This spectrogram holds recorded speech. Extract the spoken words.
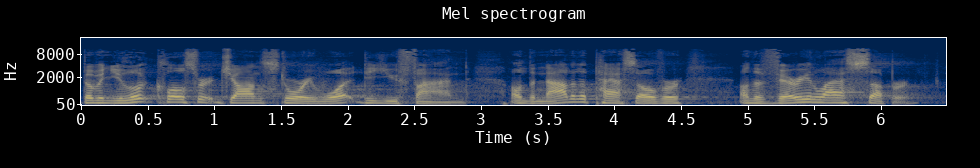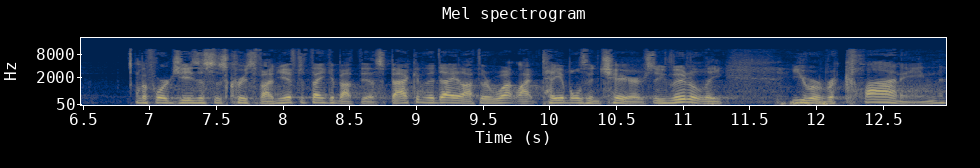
But when you look closer at John's story, what do you find? On the night of the Passover, on the very last supper, before Jesus is crucified, you have to think about this. Back in the day, like there weren't like tables and chairs. You literally, you were reclining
